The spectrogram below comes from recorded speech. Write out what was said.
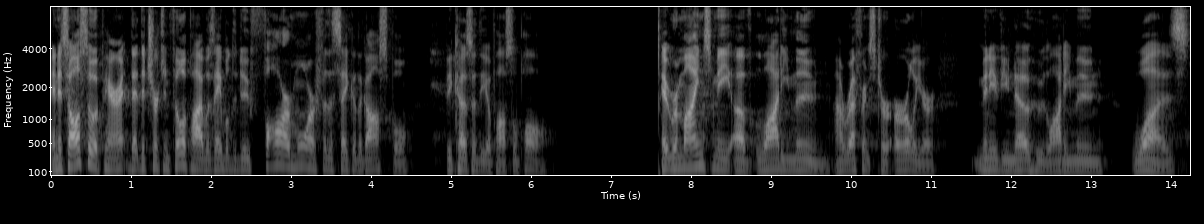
And it's also apparent that the church in Philippi was able to do far more for the sake of the gospel because of the Apostle Paul. It reminds me of Lottie Moon. I referenced her earlier Many of you know who Lottie Moon was.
